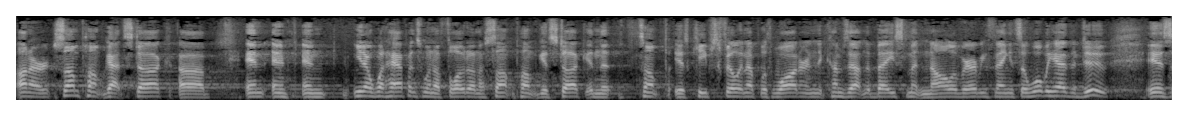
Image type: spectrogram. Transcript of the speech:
on our sump pump got stuck, and and and you know what happens when a float on a sump pump gets stuck and the sump is keeps filling up with water and it comes out in the basement and all over everything. And so what we had to do is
